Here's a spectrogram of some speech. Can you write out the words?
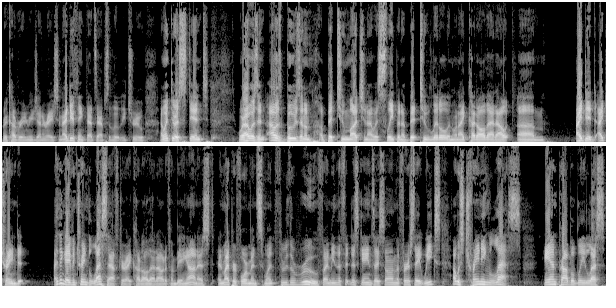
recovery and regeneration. I do think that's absolutely true. I went through a stint where I wasn't I was boozing a, a bit too much and I was sleeping a bit too little, and when I cut all that out, um, I did I trained I think I even trained less after I cut all that out, if I'm being honest. And my performance went through the roof. I mean, the fitness gains I saw in the first eight weeks, I was training less and probably less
